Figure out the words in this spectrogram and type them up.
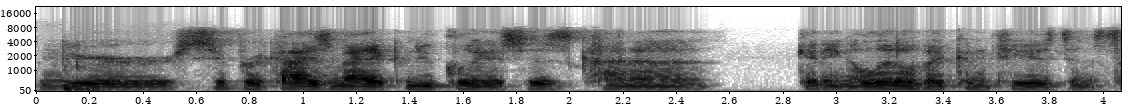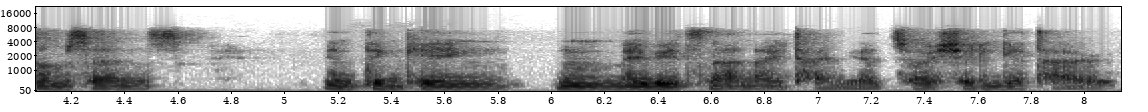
your suprachiasmatic nucleus is kind of getting a little bit confused in some sense and thinking hmm, maybe it's not nighttime yet, so I shouldn't get tired.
